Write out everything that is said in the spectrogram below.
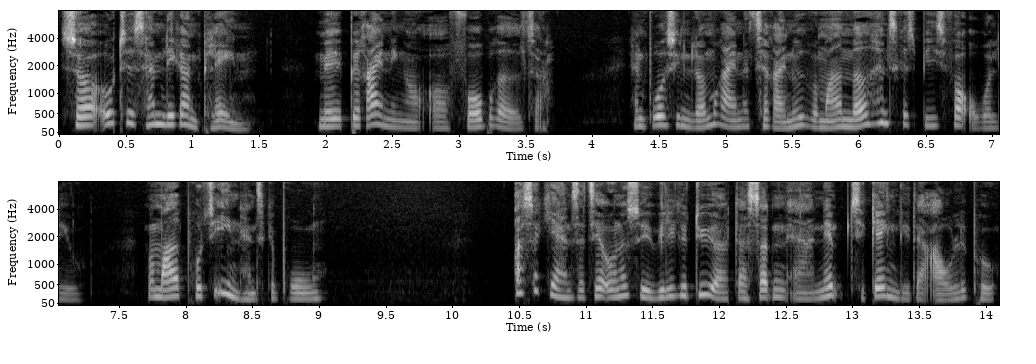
Så Otis han ligger en plan med beregninger og forberedelser. Han bruger sin lommeregner til at regne ud, hvor meget mad han skal spise for at overleve. Hvor meget protein han skal bruge. Og så giver han sig til at undersøge, hvilke dyr, der sådan er nemt tilgængeligt at avle på.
